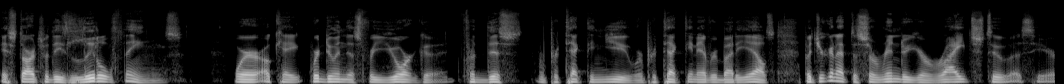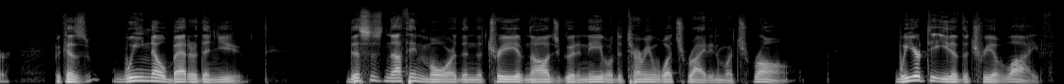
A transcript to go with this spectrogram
It starts with these little things where, okay, we're doing this for your good, for this, we're protecting you, we're protecting everybody else. But you're going to have to surrender your rights to us here because we know better than you. This is nothing more than the tree of knowledge, good and evil, determining what's right and what's wrong. We are to eat of the tree of life.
